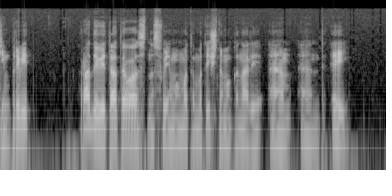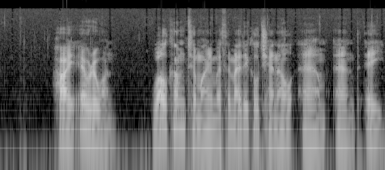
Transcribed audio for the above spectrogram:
Усім привіт! Радий вітати вас на своєму математичному каналі M&A. Hi everyone! Welcome to my mathematical channel M&A.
